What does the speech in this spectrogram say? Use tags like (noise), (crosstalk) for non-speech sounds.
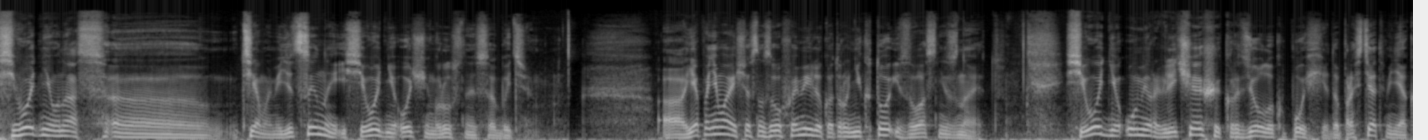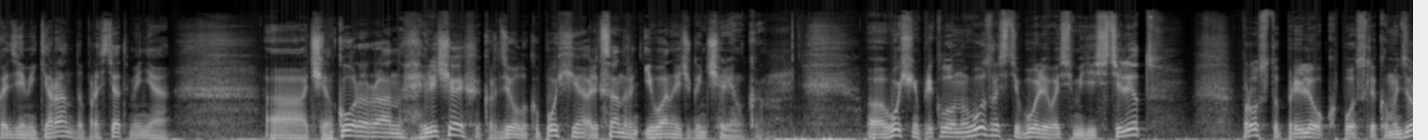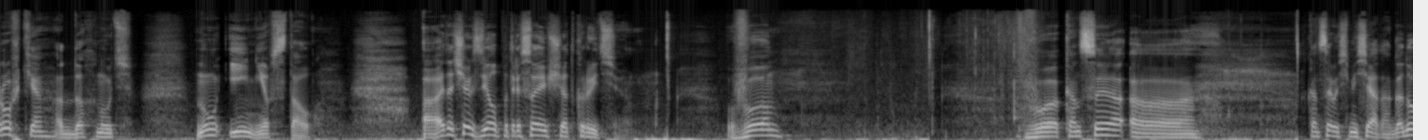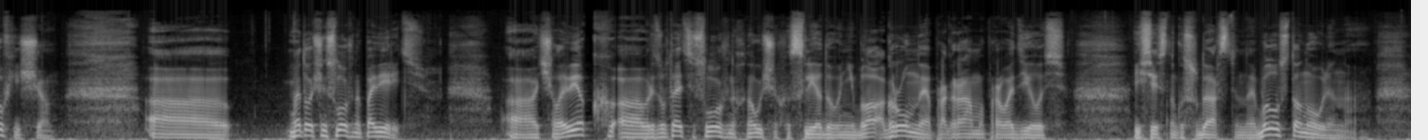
Сегодня у нас э, тема медицины, и сегодня очень грустное событие. Э, Я понимаю, я сейчас назову фамилию, которую никто из вас не знает. Сегодня умер величайший кардиолог эпохи. Да простят меня академики РАН, да простят меня э, Ченкора РАН. Величайший кардиолог эпохи Александр Иванович Гончаренко. Э, В очень преклонном возрасте, более 80 лет, просто прилег после командировки отдохнуть, ну и не встал. А этот человек сделал потрясающее открытие. В, в конце, э, конце 80-х годов еще э, это очень сложно поверить. А, Человек в результате сложных научных исследований, была огромная программа проводилась, естественно, государственная, было установлено,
